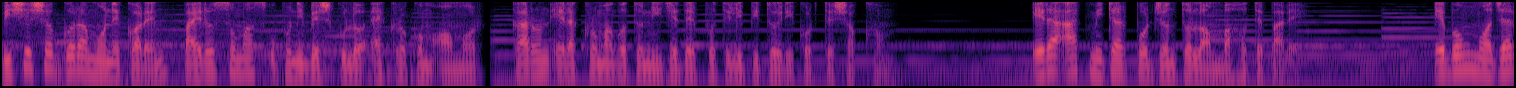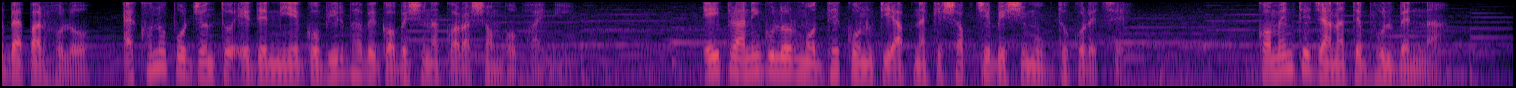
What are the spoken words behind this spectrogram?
বিশেষজ্ঞরা মনে করেন, পাইরোসোমাস উপনিবেশগুলো একরকম অমর, কারণ এরা ক্রমাগত নিজেদের প্রতিলিপি তৈরি করতে সক্ষম। এরা আট মিটার পর্যন্ত লম্বা হতে পারে। এবং মজার ব্যাপার হল, এখনও পর্যন্ত এদের নিয়ে গভীরভাবে গবেষণা করা সম্ভব হয়নি। এই প্রাণীগুলোর মধ্যে কোনটি আপনাকে সবচেয়ে বেশি মুগ্ধ করেছে? কমেন্টে জানাতে ভুলবেন না।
